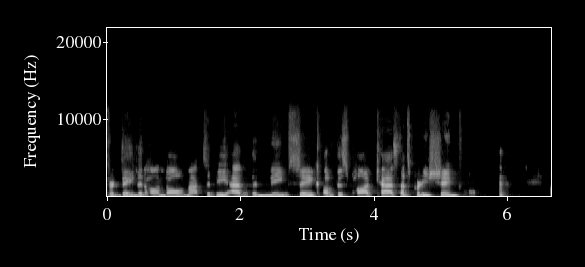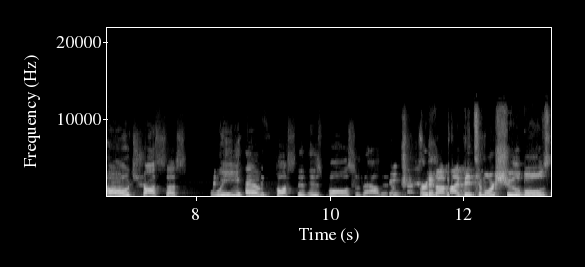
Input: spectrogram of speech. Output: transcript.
for David Hondal not to be at the namesake of this podcast? That's pretty shameful. oh, trust us. We have busted his balls about it. First off, I've been to more Shula Bowls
